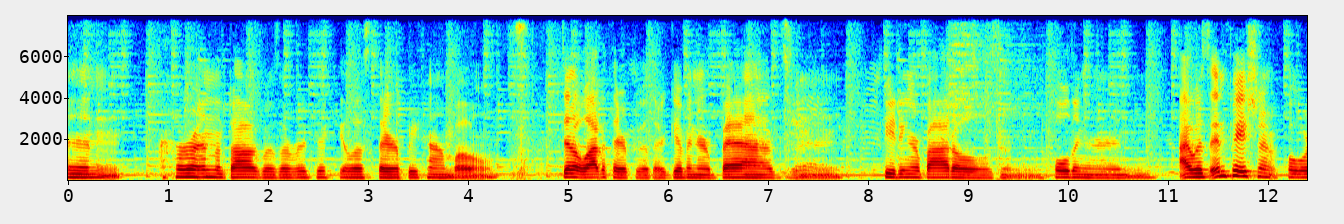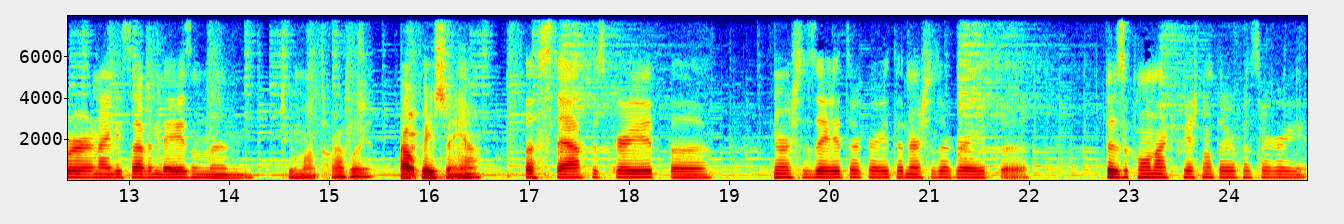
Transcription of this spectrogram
and her and the dog was a ridiculous therapy combo. Did a lot of therapy with her, giving her baths and feeding her bottles and holding her. And I was inpatient for 97 days and then two months probably. Outpatient, yeah. The staff is great. The nurses' aides are great. The nurses are great. The physical and occupational therapists are great.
